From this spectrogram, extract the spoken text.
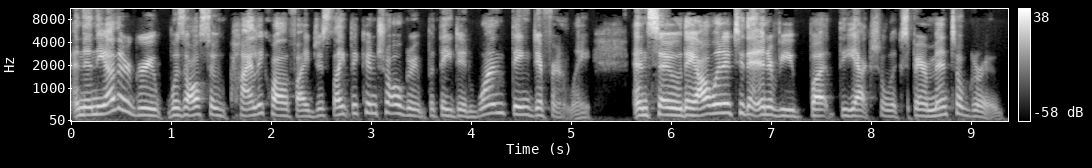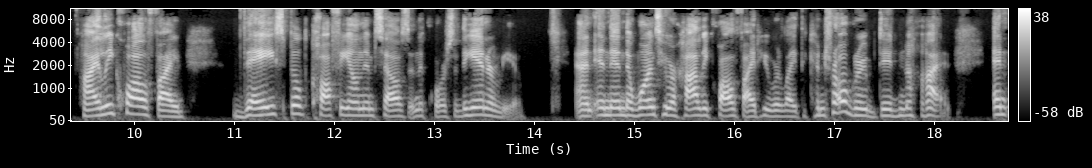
And then the other group was also highly qualified, just like the control group, but they did one thing differently. And so they all went into the interview, but the actual experimental group, highly qualified, they spilled coffee on themselves in the course of the interview. And, and then the ones who were highly qualified, who were like the control group, did not. And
